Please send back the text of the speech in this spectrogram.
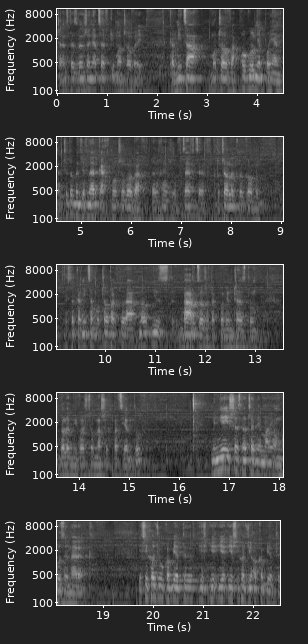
częste zwężenia cewki moczowej, kamica moczowa, ogólnie pojęta, czy to będzie w nerkach, w moczowodach, w pęcherzu, w cewce, w gruczole krokowym. Jest to kamica moczowa, która no, jest bardzo, że tak powiem, częstą dolegliwością naszych pacjentów. Mniejsze znaczenie mają guzy nerek. Jeśli chodzi o kobiety, jeśli, je, jeśli chodzi o kobiety,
